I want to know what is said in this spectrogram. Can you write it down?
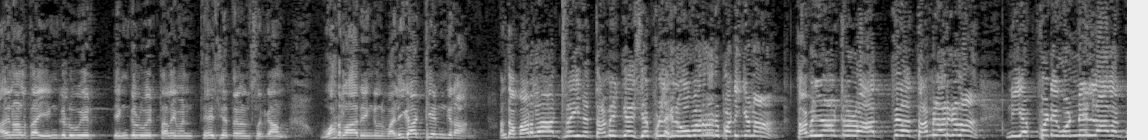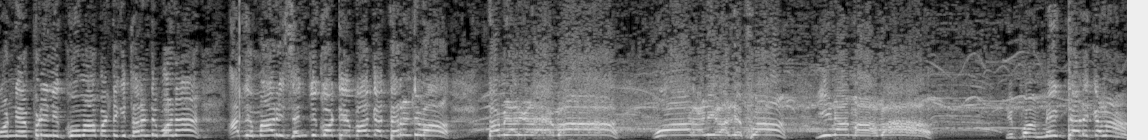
அதனால தான் எங்கள் உயிர் எங்கள் உயிர் தலைவன் தேசிய தலைவன் சொல்கிறான் வரலாறு எங்கள் வழிகாட்டி என்கிறான். அந்த வரலாற்றை இந்த தமிழ் தேசிய பிள்ளைகள் ஒவ்வொருவரும் படிக்கணும். தமிழ்நாட்டில் அத்தனை தமிழர்களும் நீ எப்படி ஒண்ணு இல்லாத கொண்டு எப்படி நீ கூமாப்பட்டிக்கு திரண்டு போன? அது மாதிரி செஞ்சு கோட்டையை பார்க்க திரண்டு வா. தமிழர்களே வா. ஓரணியில் நிற்போம். இனமா வா. இப்போ மீட்டெடுக்கணும்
